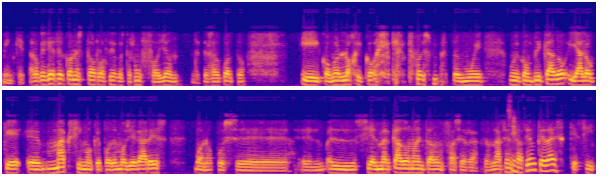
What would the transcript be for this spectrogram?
me, inquieta. Lo que quiere decir con esto, Rocío, que esto es un follón de tres al cuarto y como es lógico que esto es, esto es muy muy complicado y a lo que eh, máximo que podemos llegar es bueno, pues eh, el, el, si el mercado no ha entrado en fase de reacción. La sensación sí. que da es que sí,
